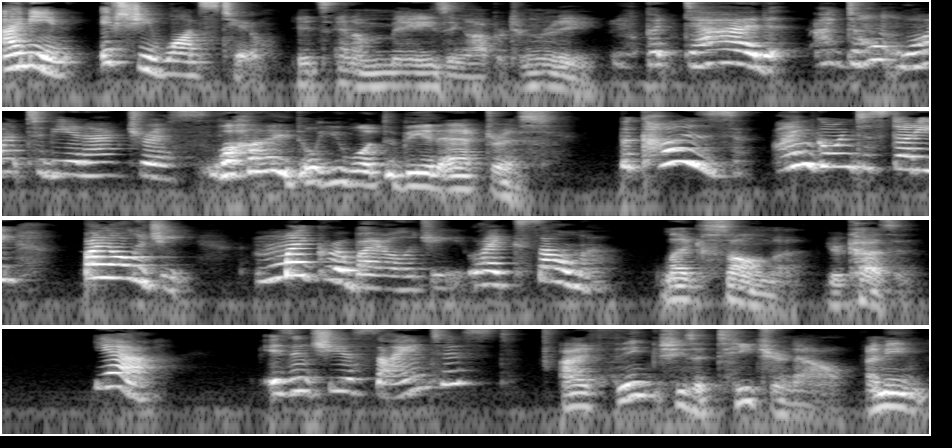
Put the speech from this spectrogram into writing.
I mean, if she wants to. It's an amazing opportunity. But, Dad, I don't want to be an actress. Why don't you want to be an actress? Because I'm going to study biology, microbiology, like Salma. Like Salma, your cousin. Yeah. Isn't she a scientist? I think she's a teacher now. I mean,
